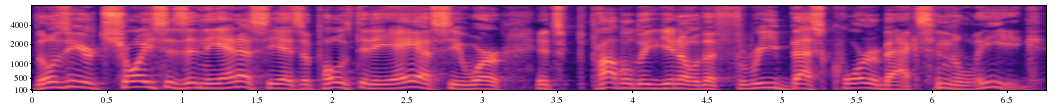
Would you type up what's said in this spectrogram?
those are your choices in the NFC as opposed to the AFC, where it's probably you know the three best quarterbacks in the league.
